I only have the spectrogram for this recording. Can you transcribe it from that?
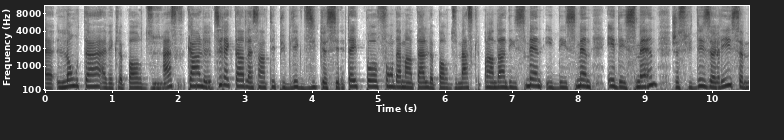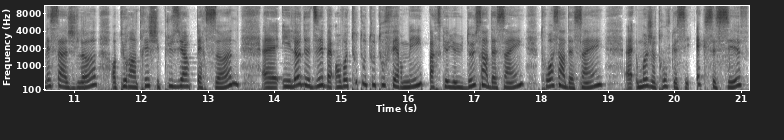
euh, longtemps avec le port du masque. Quand le directeur de la santé publique dit que c'est peut-être pas fondamental le port du masque pendant des semaines et des semaines et des semaines. Je suis désolée, ce message-là a pu rentrer chez plusieurs personnes. Euh, et là, de dire, ben, on va tout, tout, tout, tout fermer parce qu'il y a eu 200 dessins, 300 dessins, euh, moi, je trouve que c'est excessif.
